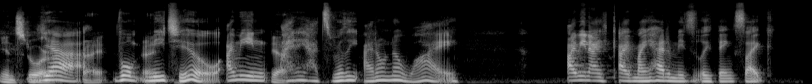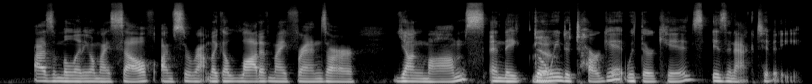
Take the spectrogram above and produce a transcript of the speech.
in store. yeah. Right. Well, Right. me too. I mean, Yeah. I, yeah, it's really, I don't know why. I mean, I, I, my head immediately thinks like, as a millennial myself, I'm surrounded, like a lot of my friends are young moms and they Yeah. going to Target with their kids is an activity.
